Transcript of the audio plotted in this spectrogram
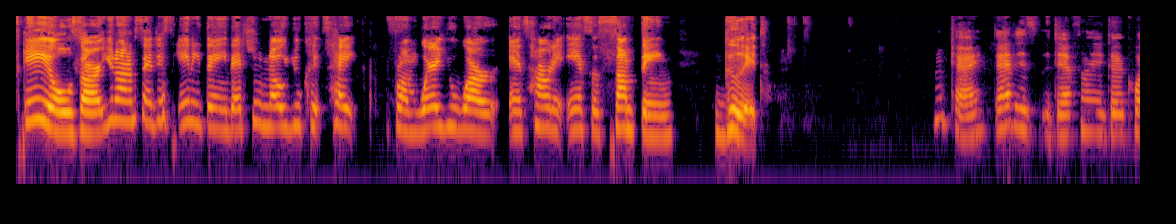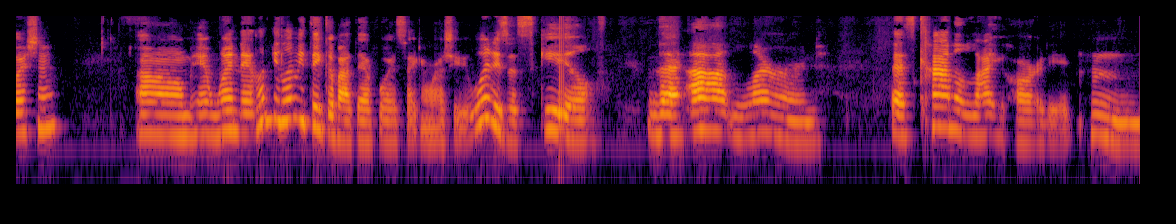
skills or you know what i'm saying? Just anything that you know you could take from where you were and turn it into something good. Okay, that is definitely a good question. Um, and one day, let me let me think about that for a second, Rashida. What is a skill that I learned that's kind of lighthearted? Hmm.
